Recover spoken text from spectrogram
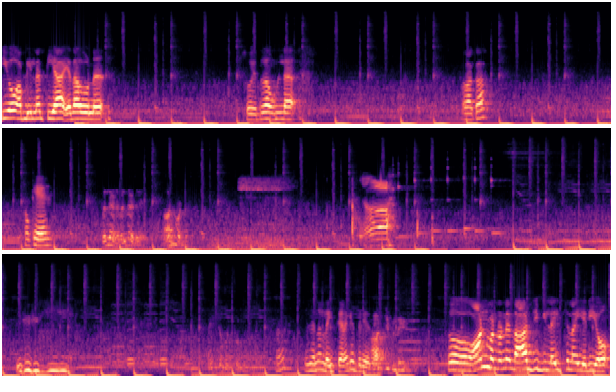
தியோ அப்படி இல்லைன்னா தியா? ஏதாவது ஒன்று ஸோ இதுதான் உள்ள. அதாக்கா? ஓகே வெள்ளாடு வெள்ளாடு. ஆன் பண்ணு. இது என்ன லைட்ஸ் எனக்கே தெரியாது. லைட் ஸோ ஆன் பண்ணோடனே இந்த ஆர்ஜிபி லைட்ஸ் எல்லாம் எரியும்.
